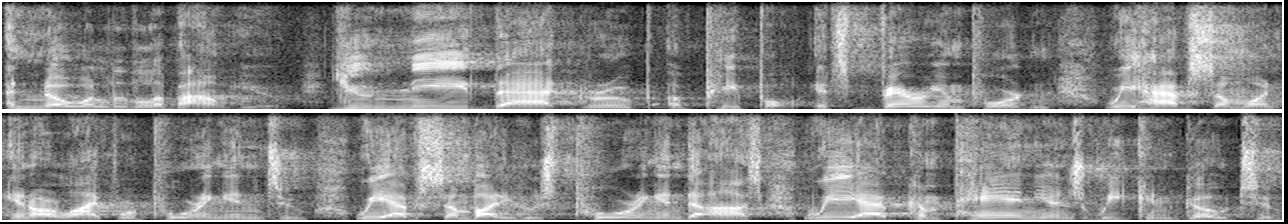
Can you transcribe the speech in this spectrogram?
and know a little about you. You need that group of people. It's very important. We have someone in our life we're pouring into. We have somebody who's pouring into us. We have companions we can go to.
